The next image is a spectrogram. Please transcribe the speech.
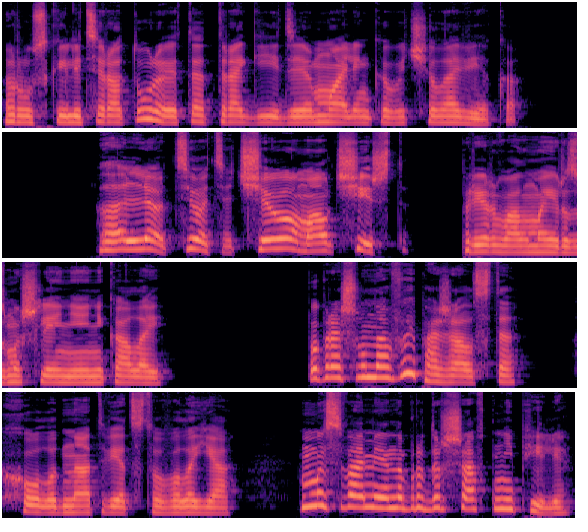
русской литературы – это трагедия маленького человека. «Алло, тетя, чего молчишь-то?» – прервал мои размышления Николай. «Попрошу на «вы», пожалуйста», – холодно ответствовала я. «Мы с вами на брудершафт не пили.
